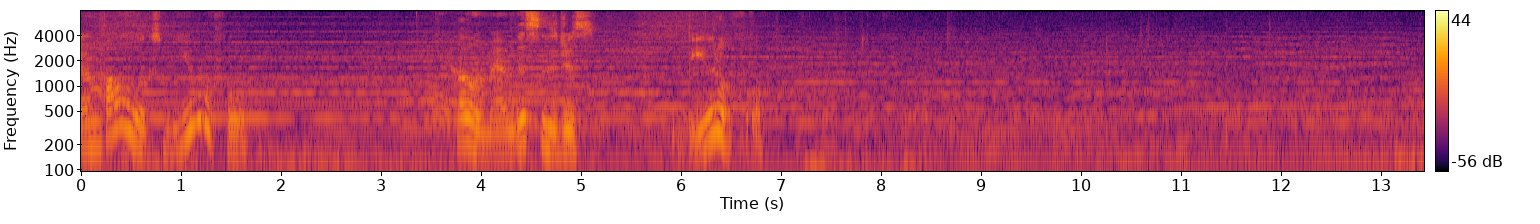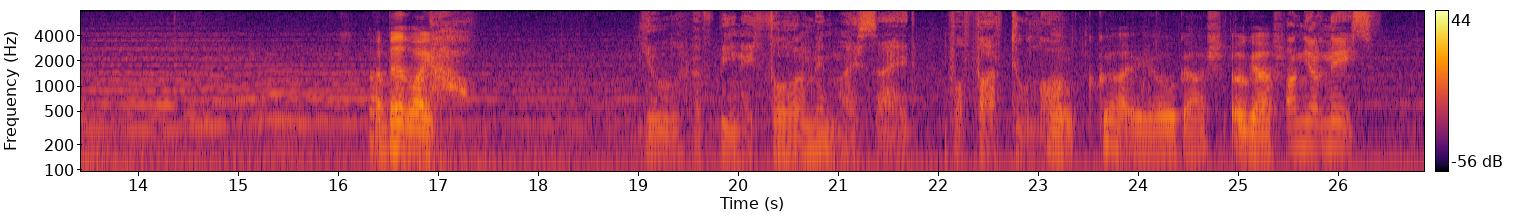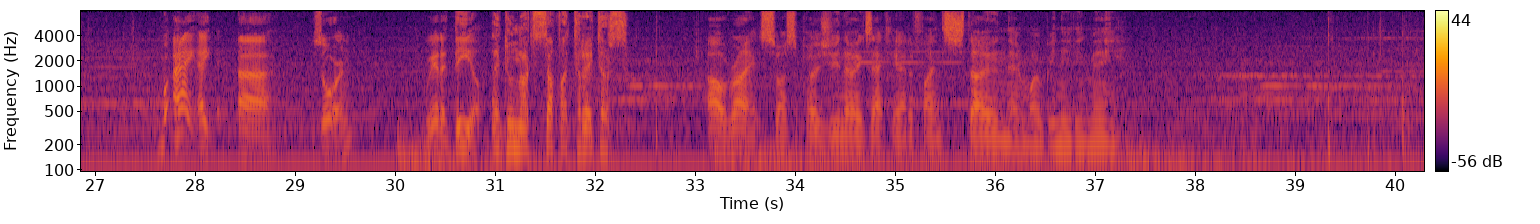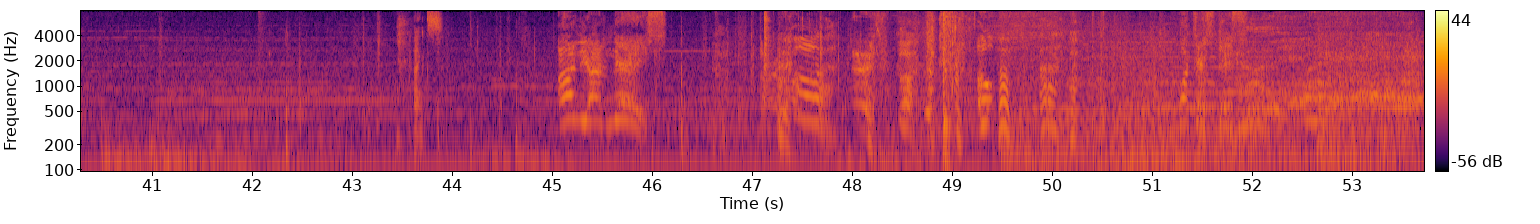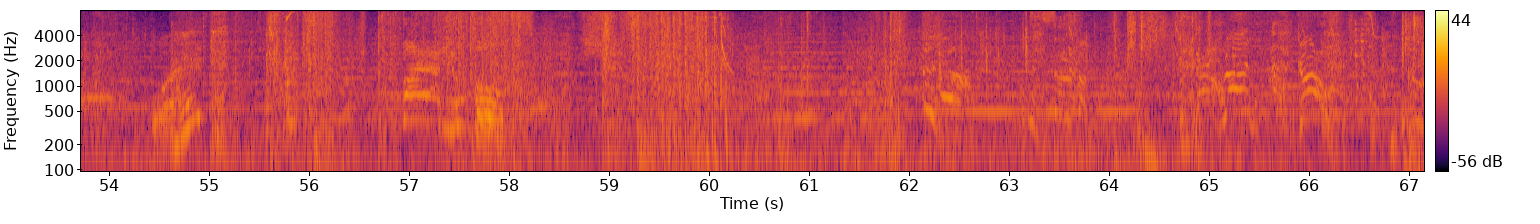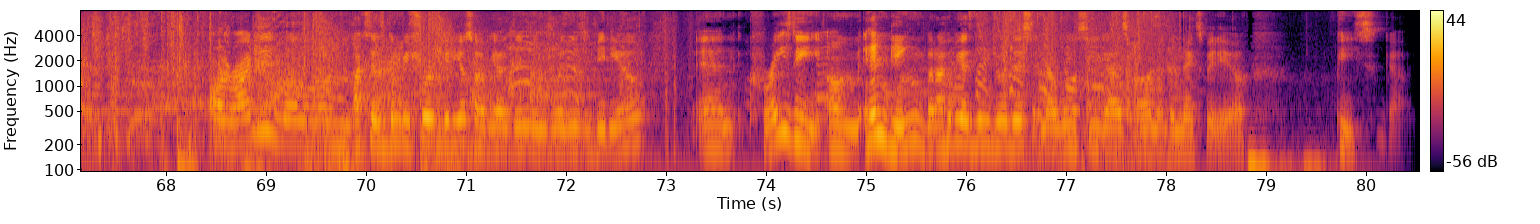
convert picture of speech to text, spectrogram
Shambhala looks beautiful. Oh man, this is just beautiful. I bet, like, You have been a thorn in my side for far too long. oh god, oh gosh, oh gosh. On your knees. Wh- Hey, hey, uh, Zoran, we had a deal. I do not suffer traitors. Oh, right, so I suppose you know exactly how to find the stone then, won't be needing me. Thanks. On your knees! what is this? What? Fire, you fools! Alrighty, well, um, like I said, it's gonna be a short video, so I hope you guys did enjoy this video. And crazy, um, ending, but I hope you guys did enjoy this, and I will see you guys on the next video. Peace, guys.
